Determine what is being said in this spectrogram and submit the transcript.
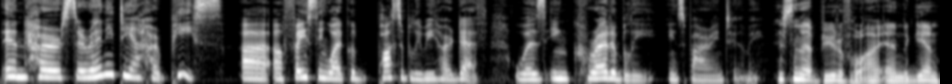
And her serenity and her peace uh, of facing what could possibly be her death was incredibly inspiring to me. Isn't that beautiful? I, and again,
